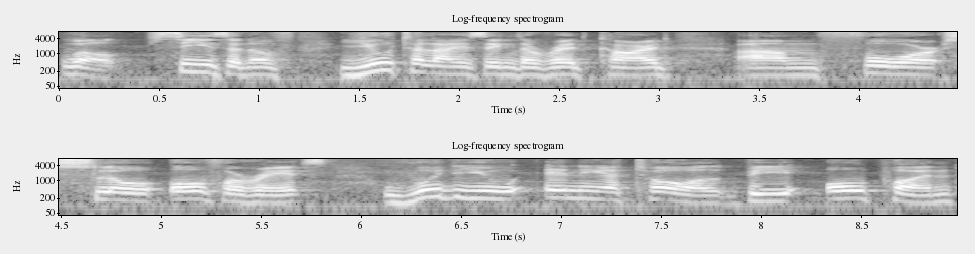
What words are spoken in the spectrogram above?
well, season of utilizing the red card um, for slow over rates, would you any at all be open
